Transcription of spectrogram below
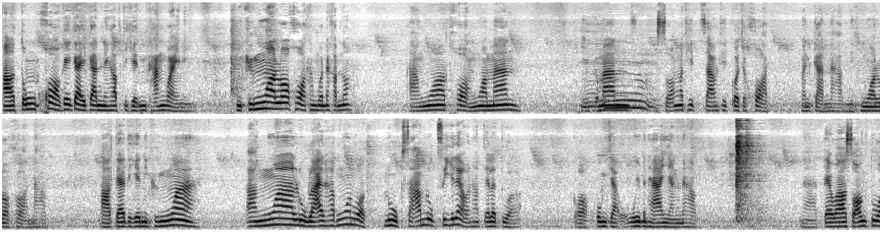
อ่าตรงข้อใกล้ๆกันนะครับ ที่เห็นค้างไว้นี่นี่คืองัวล้อคอทั้งหมดนะครับเนาะอ่างัวทองงัวมันอีกประมาณสองอาทิตย์สามอาทิตย์ก็จะคลอดเหมือนกันนะครับ นี่คืองัวล้อคอนะครับอ่าแต่ที่เห็นนี่คืองัวอ่างัวลูกหลายแล้วครับงัวลูกลูกสามลูกสี่แล้วนะครับ แต่ละตัวก็คงจะอุ้ยปัญหาอย่างนะครับนะแต่ว่าสองตัว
